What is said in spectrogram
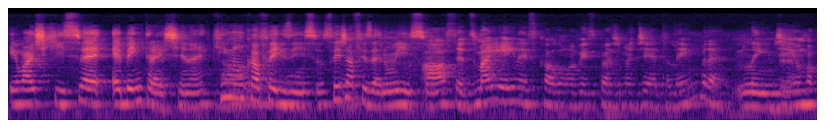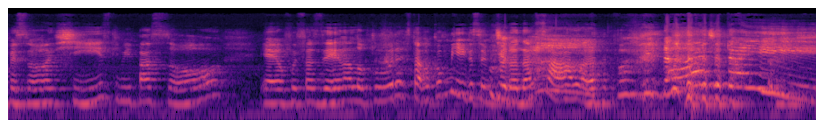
Eu acho que isso é, é bem trash, né? Quem Nossa, nunca fez muito. isso? Vocês já fizeram isso? Nossa, eu desmaiei na escola uma vez por causa de uma dieta, lembra? Lembra? De uma pessoa X que me passou. E aí eu fui fazer na loucura, estava comigo, você me tirou da sala. Pô, verdade, Thaís!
